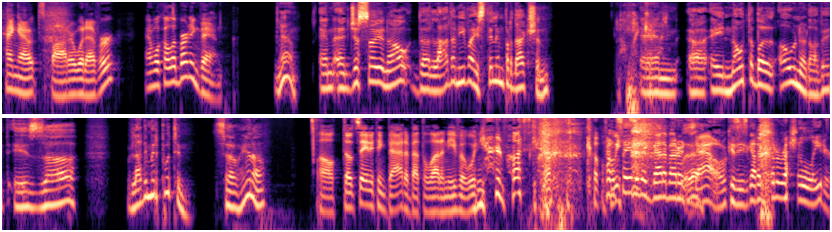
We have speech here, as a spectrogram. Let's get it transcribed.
hangout spot or whatever, and we'll call it Burning Van. Yeah, and and just so you know, the Lada Niva is still in production. Oh my god! and uh, a notable owner of it is uh, Vladimir Putin. So you know, Well, don't say anything bad about the Lada Niva when you're in Moscow. Don't weeks. say anything bad about it now because he's got to go to Russia later.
